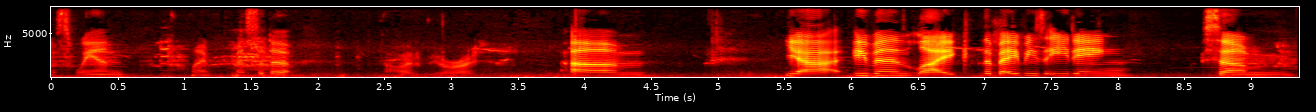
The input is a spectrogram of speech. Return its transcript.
this wind might mess it up Oh, it'd be all right. um yeah even like the baby's eating some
